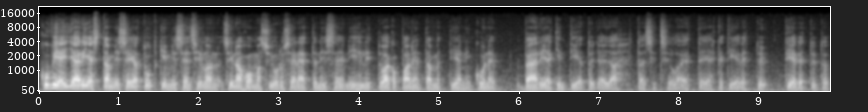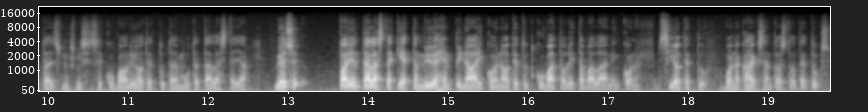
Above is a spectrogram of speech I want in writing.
kuvien järjestämisen ja tutkimisen. Silloin siinä huomasi juuri sen, että niissä, niihin liittyy aika paljon tämmöisiä niin kuin ne vääriäkin tietoja, ja, tai sitten sillä että ei ehkä tiedetty, tiedetty tota, esimerkiksi missä se kuva oli otettu tai muuta tällaista. Ja myös paljon tällaistakin, että myöhempinä aikoina otetut kuvat oli tavallaan niin kuin sijoitettu vuonna 18 otetuksi.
